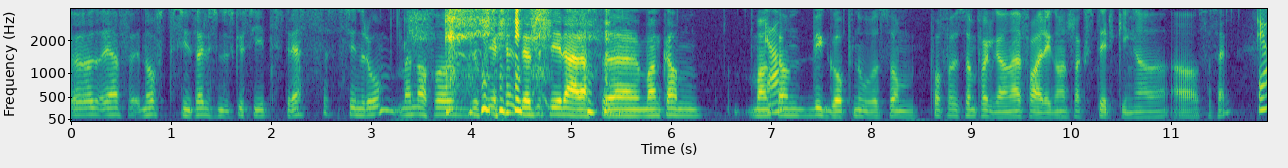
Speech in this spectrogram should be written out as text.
Jeg, nå syns jeg liksom du skulle si stressyndrom, men altså det du sier er at uh, man, kan, man ja. kan, bygge opp noe som, på, som følge av en erfaring og en slags styrking av, av seg selv. Ja,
